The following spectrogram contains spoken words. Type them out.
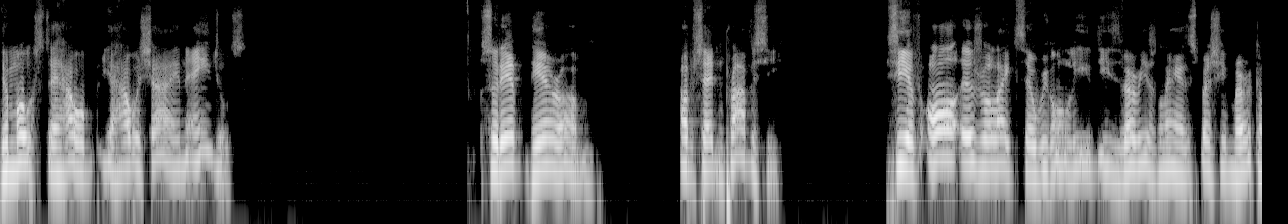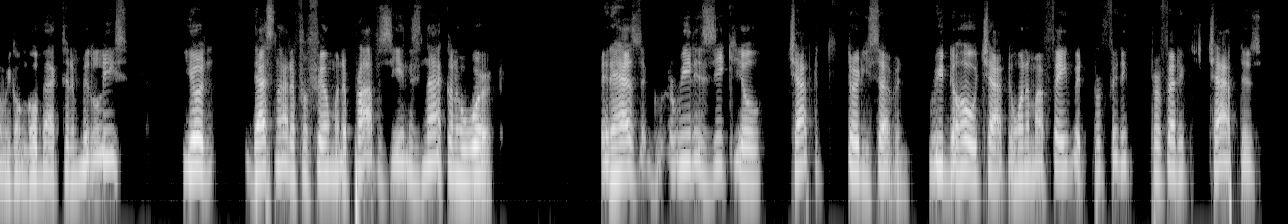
The most, the Yahweh Shai and angels. So they're they're um upsetting prophecy. See, if all Israelites said we're to leave these various lands, especially America, and we're going to go back to the Middle East, you're that's not a fulfillment of prophecy, and it's not going to work. It has read Ezekiel chapter 37. Read the whole chapter. One of my favorite prophetic prophetic chapters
